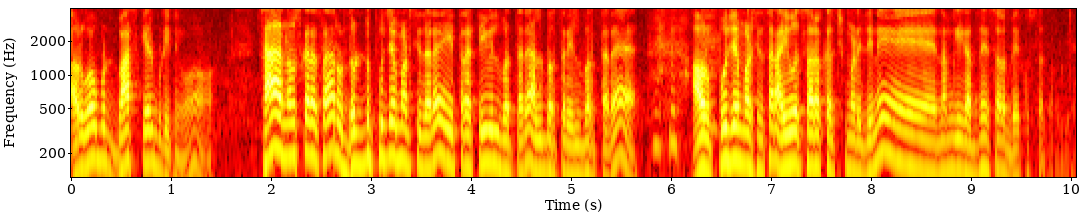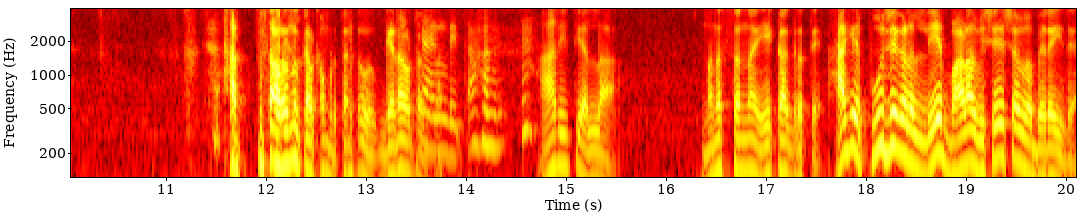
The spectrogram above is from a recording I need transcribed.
ಅವ್ರಿಗೆ ಹೋಗ್ಬಿಟ್ಟು ಬಾಸ್ ಕೇಳ್ಬಿಡಿ ನೀವು. ಸರ್ ನಮಸ್ಕಾರ ಸರ್ ದೊಡ್ಡ ಪೂಜೆ ಮಾಡಿಸಿದ್ದಾರೆ ಈ ಥರ ಟಿ ವಿಲಿ ಬರ್ತಾರೆ ಅಲ್ಲಿ ಬರ್ತಾರೆ ಇಲ್ಲಿ ಬರ್ತಾರೆ. ಅವ್ರು ಪೂಜೆ ಮಾಡಿಸಿದ ಸರ್ ಐವತ್ತು ಸಾವಿರ ಖರ್ಚು ಮಾಡಿದ್ದೀನಿ ನಮಗೆ ಈಗ ಹದಿನೈದು ಸಾವಿರ ಬೇಕು ಸರ್ ನಮಗೆ ಹತ್ತು ಸಾವಿರನೂ ಕಳ್ಕೊಂಬಿಡ್ತಾನೆ ಗೆಟ್ ಔಟ್ ಅಂತ. ಖಂಡಿತ. ಆ ರೀತಿ ಅಲ್ಲ. ಮನಸ್ಸನ್ನು ಏಕಾಗ್ರತೆ. ಹಾಗೆ ಪೂಜೆಗಳಲ್ಲಿ ಭಾಳ ವಿಶೇಷ ಬೇರೆ ಇದೆ.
